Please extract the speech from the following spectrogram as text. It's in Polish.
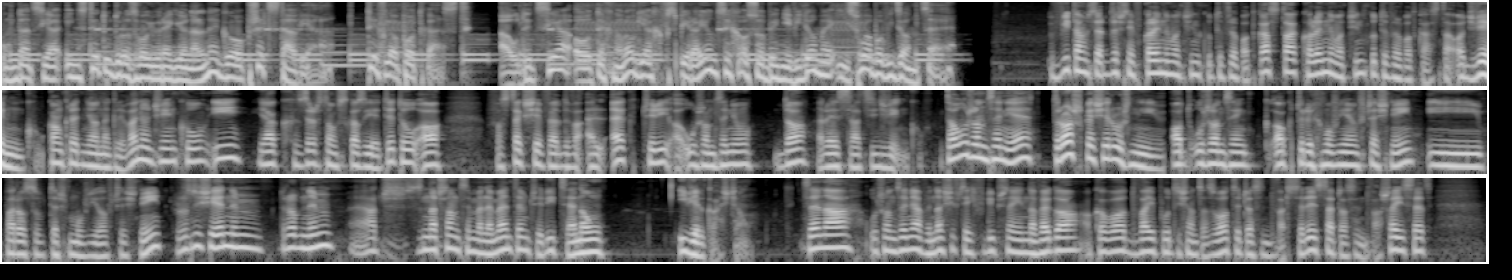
Fundacja Instytut Rozwoju Regionalnego przedstawia Tyflo Podcast. Audycja o technologiach wspierających osoby niewidome i słabowidzące. Witam serdecznie w kolejnym odcinku Tyflo Podcasta, kolejnym odcinku Tyflo Podcasta o dźwięku, konkretnie o nagrywaniu dźwięku i, jak zresztą wskazuje tytuł, o Fostexie VR2LE, czyli o urządzeniu do rejestracji dźwięku. To urządzenie troszkę się różni od urządzeń, o których mówiłem wcześniej i parę osób też mówiło wcześniej. Różni się jednym drobnym, acz znaczącym elementem, czyli ceną i wielkością. Cena urządzenia wynosi w tej chwili przynajmniej nowego około 2,5 tysiąca czasem 2,400, czasem 2,600,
